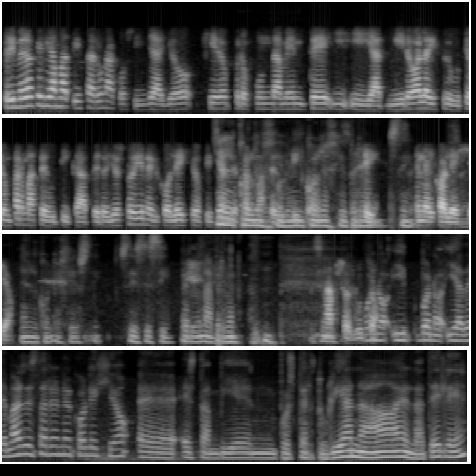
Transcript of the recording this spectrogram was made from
Primero quería matizar una cosilla. Yo quiero profundamente y, admiro a la distribución farmacéutica, pero yo estoy en el colegio oficial de farmacéuticos. En el colegio, sí, En el colegio. En el colegio, sí. Sí, sí, sí. Perdona, perdona. En absoluto. Bueno y, bueno, y además de estar en el colegio, eh, es también pues tertuliana en la tele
